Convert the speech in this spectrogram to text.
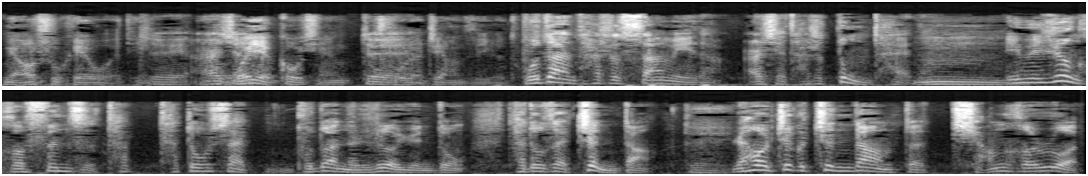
描述给我听，对，而且我也构型出了这样子一个图。不但它是三维的，而且它是动态的。嗯，因为任何分子它它都是在不断的热运动，它都在震荡。对，然后这个震荡的强和弱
